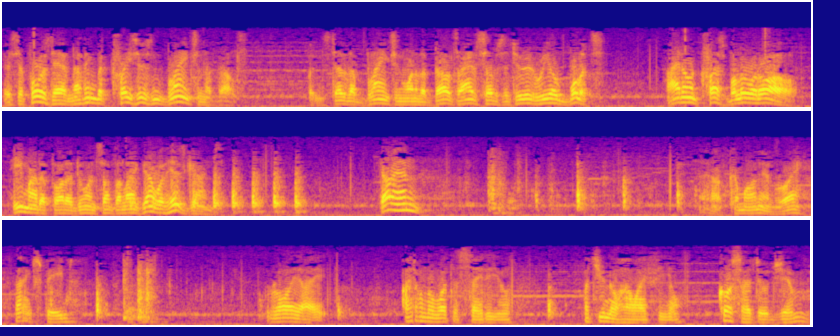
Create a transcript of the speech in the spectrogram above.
they're supposed to have nothing but tracers and blanks in the belts. But instead of the blanks in one of the belts, I've substituted real bullets. I don't trust Ballou at all. He might have thought of doing something like that with his guns. Come in. Now, come on in, Roy. Thanks, Speed. Roy, I. I don't know what to say to you, but you know how I feel. Of course I do, Jim.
